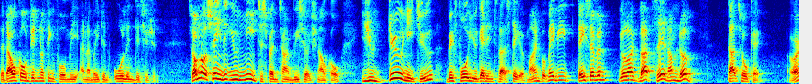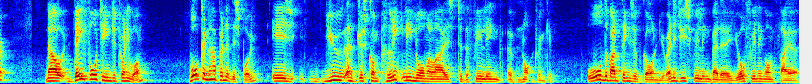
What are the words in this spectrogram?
that alcohol did nothing for me and I made an all-in decision. So I'm not saying that you need to spend time researching alcohol. You do need to before you get into that state of mind. But maybe day seven, you're like, that's it, I'm done. That's okay. All right. Now, day 14 to 21, what can happen at this point is you have just completely normalized to the feeling of not drinking. All the bad things have gone, your energy's feeling better, you're feeling on fire.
